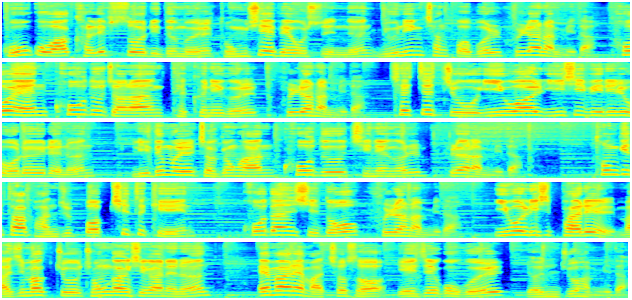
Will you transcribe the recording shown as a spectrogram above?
고고와 칼립소 리듬을 동시에 배울 수 있는 유닝 창법을 훈련합니다. 오픈 코드 전환 테크닉을 훈련합니다. 셋째 주 2월 21일 월요일에는 리듬을 적용한 코드 진행을 훈련합니다. 통기타 반주법 치트키인 코단시도 훈련합니다. 2월 28일 마지막 주 종강 시간에는 MR에 맞춰서 예제곡을 연주합니다.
